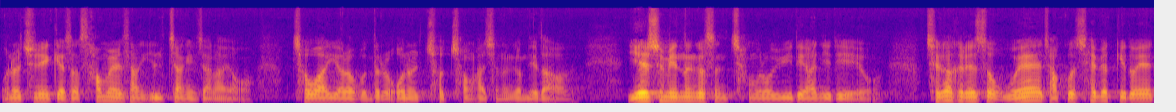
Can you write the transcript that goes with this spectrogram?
오늘 주님께서 사무엘상 1장이잖아요. 저와 여러분들을 오늘 초청하시는 겁니다. 예수 믿는 것은 참으로 위대한 일이에요. 제가 그래서 왜 자꾸 새벽 기도에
